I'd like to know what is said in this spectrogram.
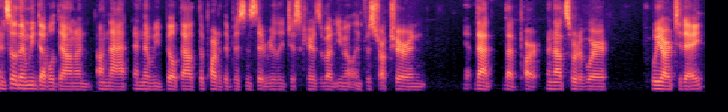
And so then we doubled down on on that, and then we built out the part of the business that really just cares about email infrastructure and Yep. that that part. And that's sort of where we are today.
